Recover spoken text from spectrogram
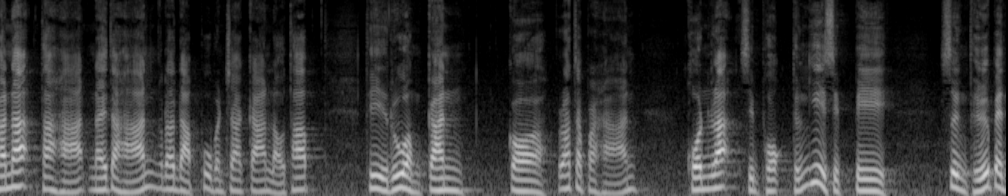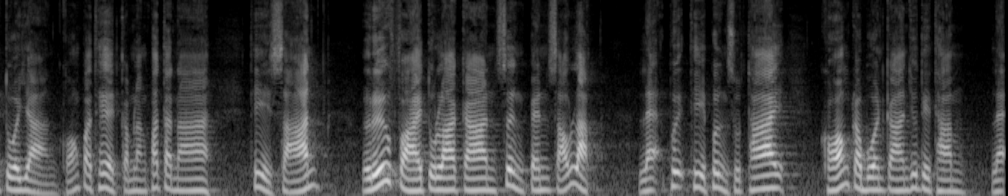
คณะทหารในทหารระดับผู้บัญชาการเหล่าทัพ ที่ร่วมกันก่อรัฐประหาร คนละ 16 ถึง 20 ปี ซึ่งถือเป็นตัวอย่างของประเทศกำลังพัฒนาที่ศาลหรือฝ่ายตุลาการซึ่งเป็นเสาหลัก และพื้ที่พึ่งสุดท้ายของกระบวนการยุติธรรม และ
